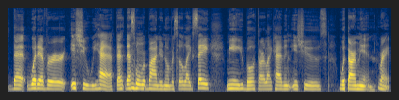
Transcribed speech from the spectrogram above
that whatever issue we have that that's Mm-hmm. what we're bonding over so like say me and you both are like having issues with our men Right.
